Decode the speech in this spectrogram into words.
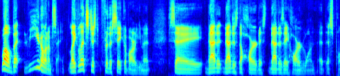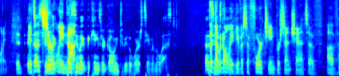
Well, but you know what I'm saying. Like, let's just, for the sake of argument, say that i- that is the hardest. That is a hard one at this point. It, it it's does it's seem certainly like, it does not. seem like the Kings are going to be the worst team in the West. but that would only be. give us a 14% chance of of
